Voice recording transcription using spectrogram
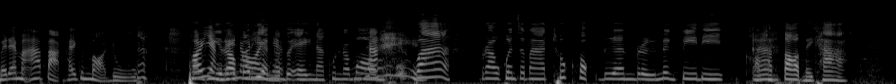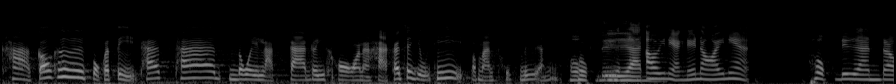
ไม่ได้มาอ้าปากให้คุณหมอดู เพราะอย่างบทีเราก็น้อยเถียงๆเนี่กับยตัวเองนะคุณระมอใช่นว่าเราควรจะมาทุก 6 เดือนหรือ 1 ปีดีขออะคำตอบหน่อยค่ะ ค่ะ ก็คือปกติถ้าถ้าโดยหลักการรีคอร์นะคะ ก็จะอยู่ที่ประมาณ 6 เดือน 6 เดือน เอาอย่างน้อยๆเนี่ยหกเดือนเรา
